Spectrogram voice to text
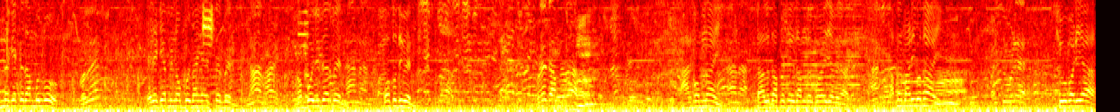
আমরা কি একটা দাম বলব? বলে এটা কি আপনি নব্বই ভাঙে আসতে পারবেন? না ভাই। নব্বই দিতে পারবেন? না না। কত দিবেন? আর কম নাই? তাহলে তো আপনার সাথে দাম দর করা যাবে না। আপনার বাড়ি কোথায়? চৌবাড়িয়া।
